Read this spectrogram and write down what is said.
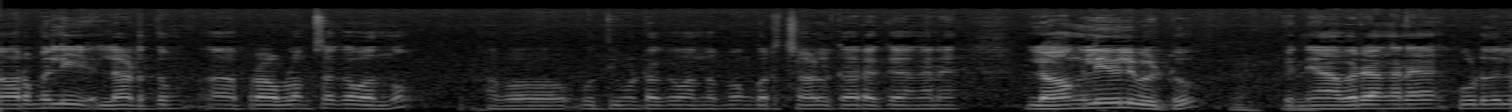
നോർമലി എല്ലായിടത്തും പ്രോബ്ലംസ് ഒക്കെ വന്നു. അപ്പോൾ ബുദ്ധിമുട്ടൊക്കെ വന്നപ്പം കുറച്ച് ആൾക്കാരൊക്കെ അങ്ങനെ ലോങ് ലീവിൽ വിട്ടു. പിന്നെ അവരങ്ങനെ കൂടുതൽ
